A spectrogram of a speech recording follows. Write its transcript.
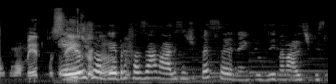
algum momento? Vocês Eu jogando? joguei pra fazer análise de PC, né? Inclusive análise de PC.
